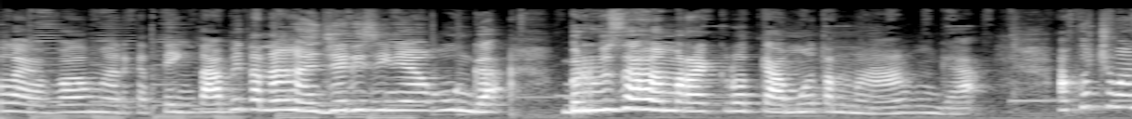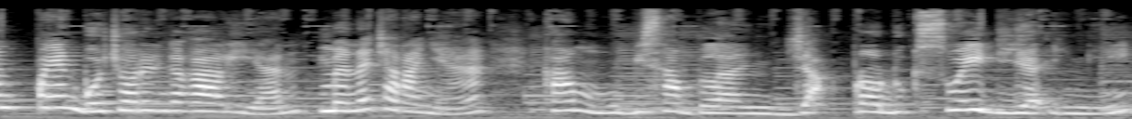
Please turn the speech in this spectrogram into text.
Level Marketing. Tapi tenang aja di sini aku nggak berusaha merekrut kamu tenang Enggak Aku cuma pengen bocorin ke kalian Gimana caranya kamu bisa belanja produk Swedia ini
